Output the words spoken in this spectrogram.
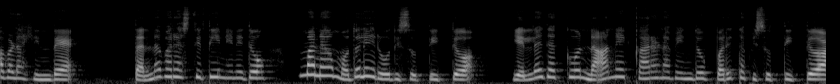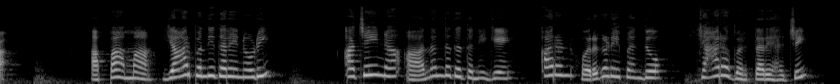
ಅವಳ ಹಿಂದೆ. ತನ್ನವರ ಸ್ಥಿತಿ ನೆನೆದು ಮನ ಮೊದಲೇ ರೋಧಿಸುತ್ತಿತ್ತು ಎಲ್ಲದಕ್ಕೂ ನಾನೇ ಕಾರಣವೆಂದು ಪರಿತಪಿಸುತ್ತಿತ್ತು ಅಪ್ಪ, ಅಮ್ಮ, ಯಾರು ಬಂದಿದ್ದಾರೆ ನೋಡಿ? ಅಜಯ್ನ ಆನಂದದ ದನಿಗೆ ಅರುಣ್ ಹೊರಗಡೆ ಬಂದು, ಯಾರೋ ಬರ್ತಾರೆ ಅಜಯ್?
